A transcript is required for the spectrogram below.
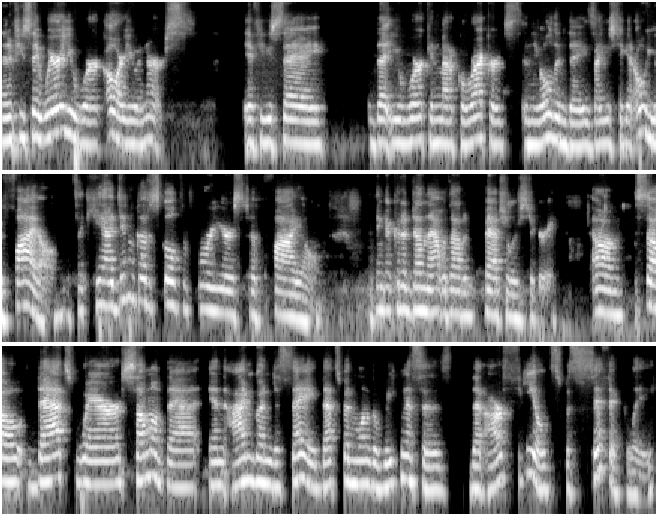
And if you say where you work, oh, are you a nurse? If you say that you work in medical records in the olden days, I used to get, oh, you file. It's like, yeah, I didn't go to school for four years to file. I think I could have done that without a bachelor's degree. Um, so that's where some of that, and I'm going to say that's been one of the weaknesses that our field specifically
